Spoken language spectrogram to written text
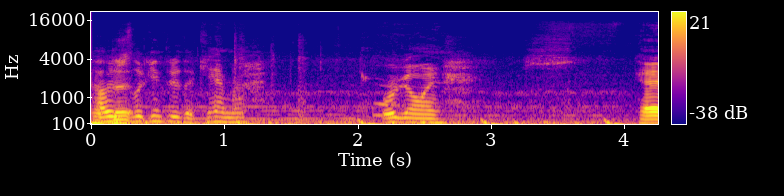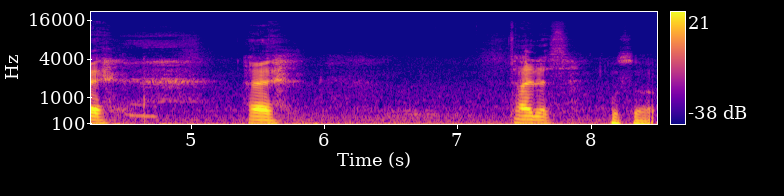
I was That- just looking through the camera. We're going. Hey. Hey. Tydus, What's up?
